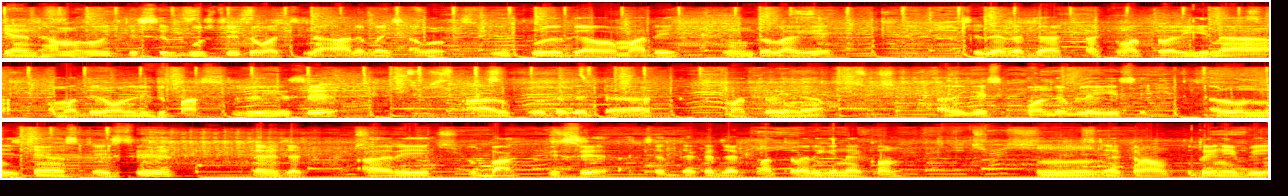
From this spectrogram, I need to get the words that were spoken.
জ্ঞান হামলা হইতেছে বুঝতেই তো পারছি না। আরে ভাই, আবার উপরে দেওয়া মারে কোনটা লাগে। আচ্ছা দেখা যাক, তাকে মারতে পারি না? আমাদের অলরেডি পাঁচ হয়ে গেছে। আর উপরে দেখা যাক মারতে পারি না। আরে গেছে কন্টেপ লেগে গেছে? আর ওর নিচে গেছে দেখা যাক, আরে বাঁকতেছে। আচ্ছা দেখা যাক মারতে পারি কিনা এখন। এখন আমার কোথায় নিবে?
